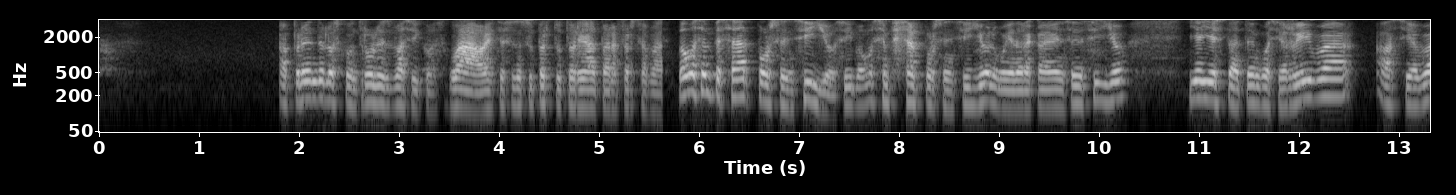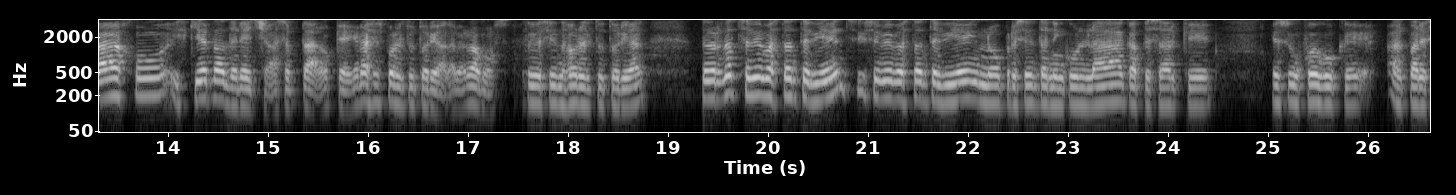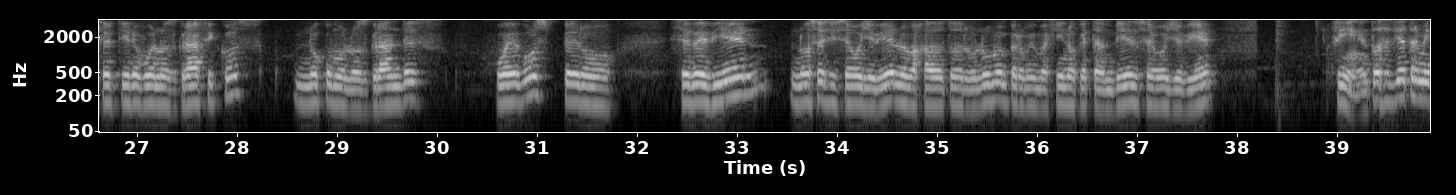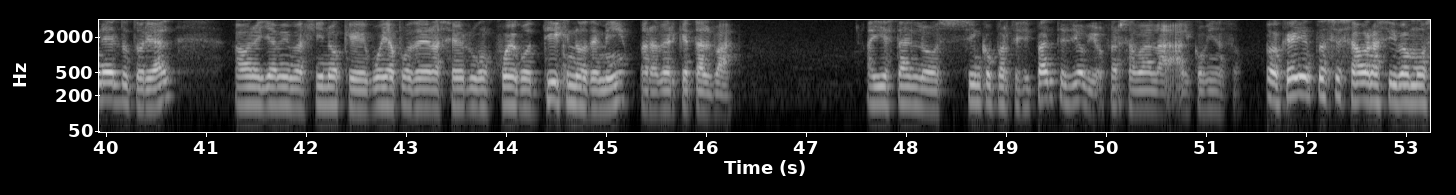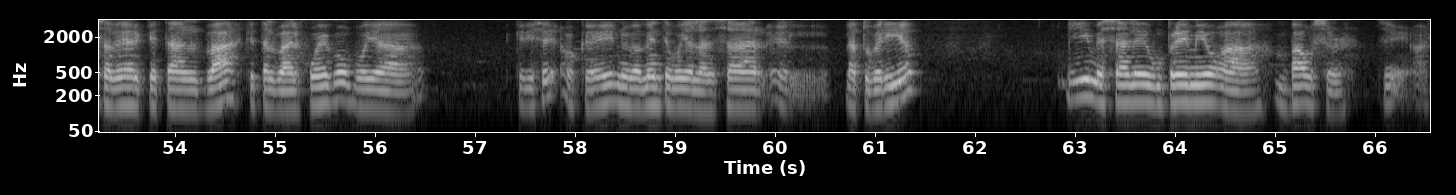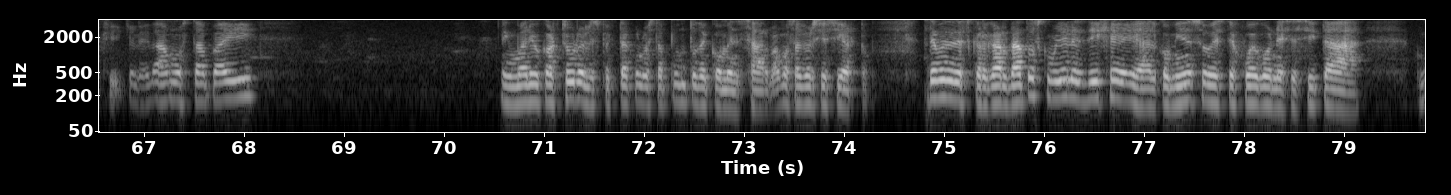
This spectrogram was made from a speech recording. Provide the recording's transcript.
Aprende los controles básicos. Wow, este es un super tutorial para Fersabal. Vamos a empezar por sencillo, ¿sí? Vamos a empezar por sencillo. Le voy a dar acá en sencillo. Y ahí está. Tengo hacia arriba, hacia abajo, izquierda, derecha. Aceptar. Ok, gracias por el tutorial. A ver, vamos. Estoy haciendo ahora el tutorial. De verdad se ve bastante bien. Sí, se ve bastante bien. No presenta ningún lag a pesar que es un juego que al parecer tiene buenos gráficos, no como los grandes juegos, pero se ve bien. No sé si se oye bien, lo he bajado todo el volumen, pero me imagino que también se oye bien. Fin, entonces ya terminé el tutorial. Ahora ya me imagino que voy a poder hacer un juego digno de mí para ver qué tal va. Ahí están los cinco participantes y obvio, Fer al comienzo. Ok, entonces ahora sí vamos a ver qué tal va, qué tal va el juego. Voy a... ¿Qué dice? Ok, nuevamente voy a lanzar la tubería. Y me sale un premio a Bowser. Sí, aquí que le damos tapa ahí. En Mario Kart Tour el espectáculo está a punto de comenzar. Vamos a ver si es cierto. Debo de descargar datos. Como ya les dije al comienzo, este juego necesita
